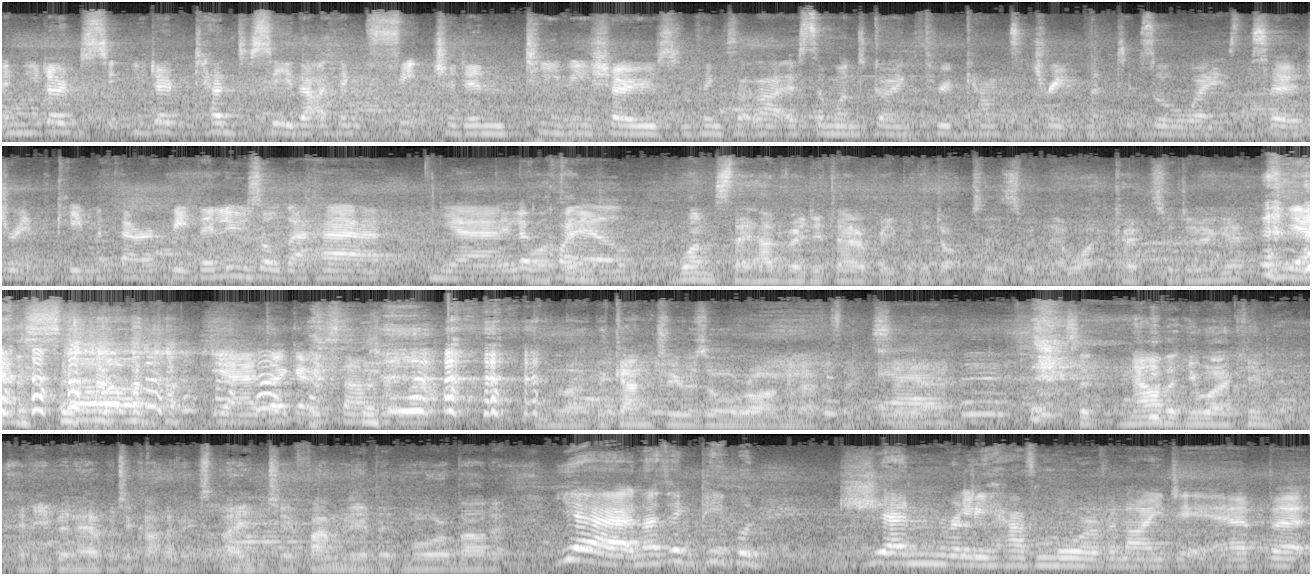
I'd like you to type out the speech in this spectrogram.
and you don't see, you don't tend to see that I think featured in TV shows and things like that. If someone's going through cancer treatment, it's always the surgery and the chemotherapy. They lose all their hair. Yeah. they look Well, quite ill. Once they had radiotherapy, but the doctors with their white coats were doing it. Yes. oh, yeah, don't get me started on that. and, like the gantry was all wrong and everything. So Yeah. yeah. So now that you work in it, have you been able to kind of explain to your family a bit more about it? Yeah, and I think people generally have more of an idea, but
